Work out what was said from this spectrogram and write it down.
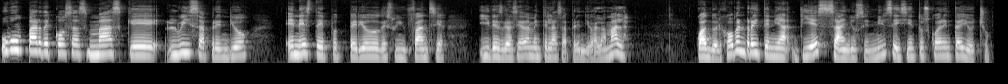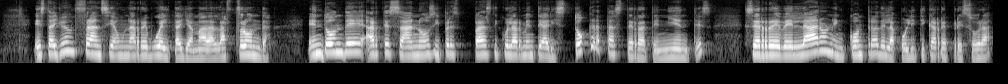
hubo un par de cosas más que Luis aprendió en este periodo de su infancia y desgraciadamente las aprendió a la mala. Cuando el joven rey tenía 10 años, en 1648, estalló en Francia una revuelta llamada la Fronda, en donde artesanos y particularmente aristócratas terratenientes se rebelaron en contra de la política represora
